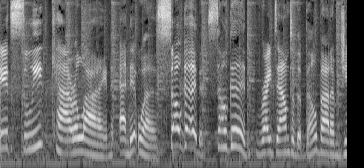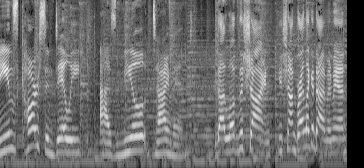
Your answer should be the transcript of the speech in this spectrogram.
It's Sweet Caroline, and it was so good, so good. Right down to the bell bottom jeans, Carson Daly as Neil Diamond. I love the shine. You shine bright like a diamond, man.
